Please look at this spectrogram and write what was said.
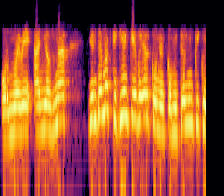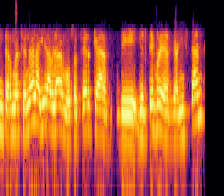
por nueve años más. Y en temas que tienen que ver con el Comité Olímpico Internacional, ayer hablábamos acerca de, del tema de Afganistán,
